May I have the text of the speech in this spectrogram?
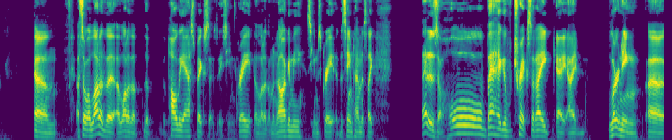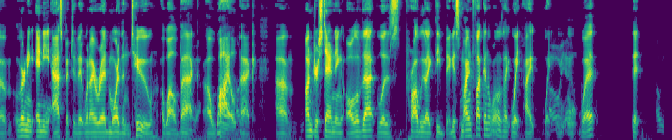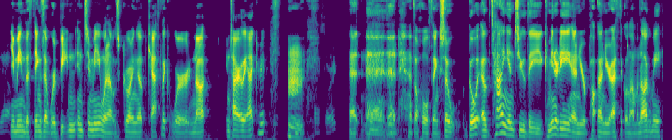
Um, so a lot of the a lot of the, the, the poly aspects they seem great. A lot of the monogamy seems great. At the same time, it's like that is a whole bag of tricks that I I, I learning uh learning any aspect of it when I read more than two a while back a while back. Um, understanding all of that was probably like the biggest mind fuck in the world. I was like, wait, I wait, oh, yeah. what? That oh, yeah. you mean the things that were beaten into me when I was growing up Catholic were not entirely accurate. Hmm. That uh, that that's a whole thing. So go uh, tying into the community and your and your ethical non-monogamy.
